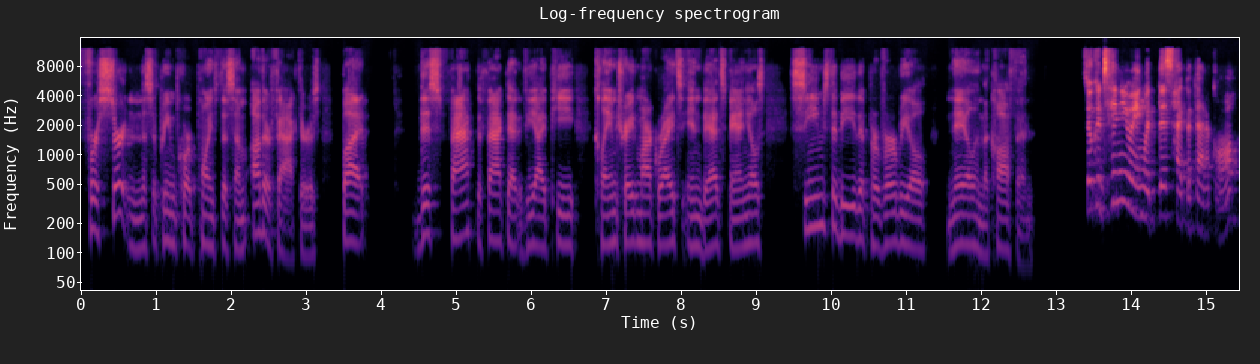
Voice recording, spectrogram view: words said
For certain, the Supreme Court points to some other factors, but this fact, the fact that VIP claimed trademark rights in Bad Spaniels, seems to be the proverbial nail in the coffin So, continuing with this hypothetical,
